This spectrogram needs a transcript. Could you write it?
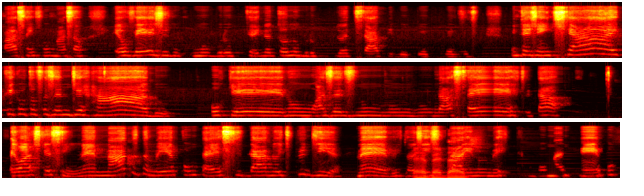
passa a informação. Eu vejo no grupo, que eu ainda estou no grupo do WhatsApp, do, do, do, muita gente, ai, o que, que eu estou fazendo de errado? Porque não, às vezes não, não, não dá certo e tal eu acho que assim, né, nada também acontece da noite pro dia, né, Everton? A é gente verdade. tá aí no mercado há mais tempo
